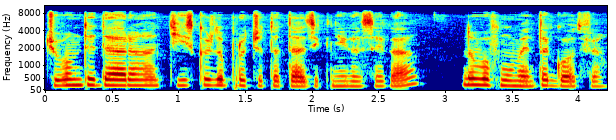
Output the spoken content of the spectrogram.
Чувам те, Дара, ти искаш да прочета тази книга сега, но в момента готвя.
